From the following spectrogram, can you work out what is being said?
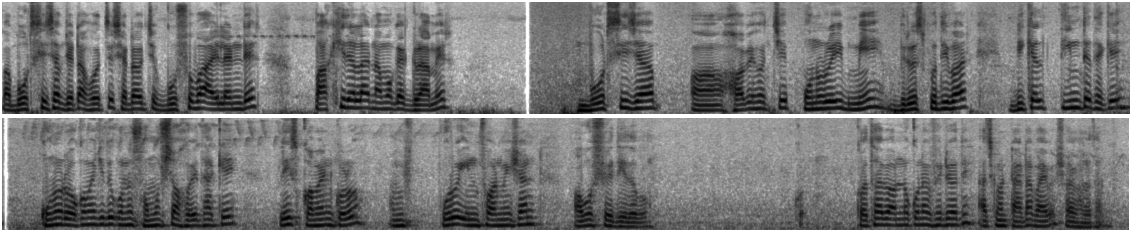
বা বোটস হিসাব যেটা হচ্ছে সেটা হচ্ছে গোসবা আইল্যান্ডের পাখিরালা নামক এক গ্রামের। আহ, হবে হচ্ছে পনেরোই মে, বৃহস্পতিবার, বিকেল তিনটে থেকে। কোনো রকমের যদি কোনো সমস্যা হয়ে থাকে প্লিজ কমেন্ট করো। আমি পুরো ইনফরমেশান অবশ্যই দিয়ে দেবো। কথা হবে অন্য কোনো ভিডিওতে। আজকে আমার টাটা বাইবে সবাই ভালো থাকবে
